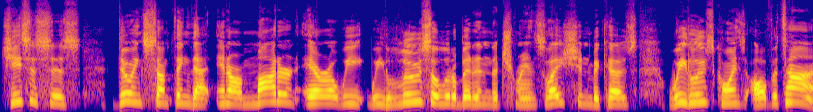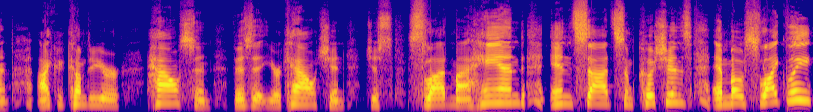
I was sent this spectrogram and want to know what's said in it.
Jesus is doing something that in our modern era we, we lose a little bit in the translation because we lose coins all the time. I could come to your house and visit your couch and just slide my hand inside some cushions, and most likely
